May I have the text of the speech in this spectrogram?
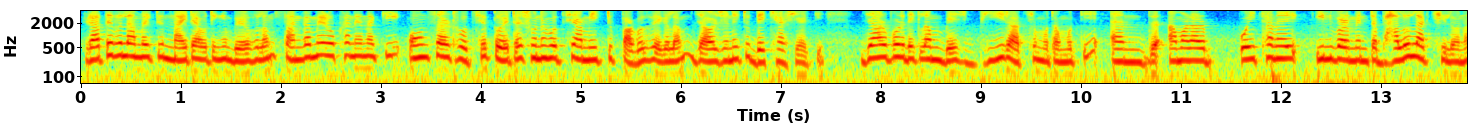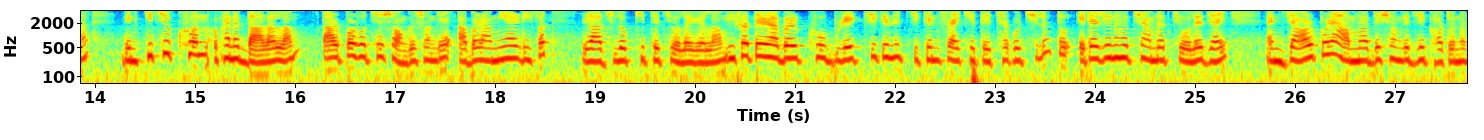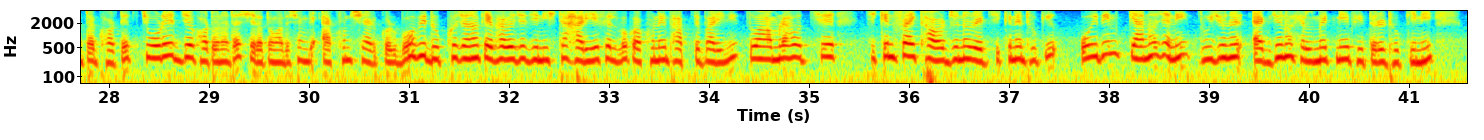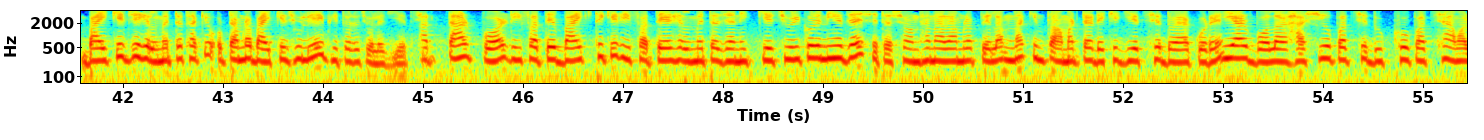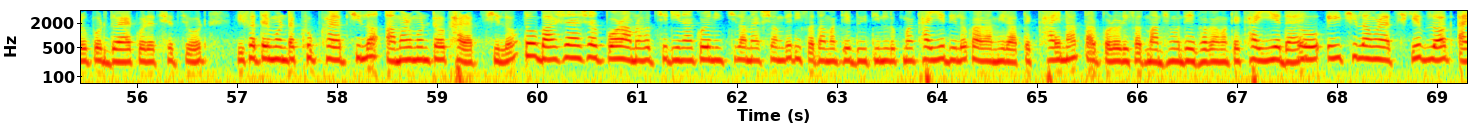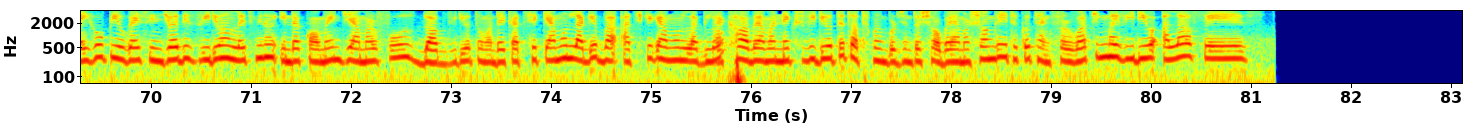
রাতে বেলা আমরা একটু নাইট আউটিংয়ে বের হলাম। সাঙ্গামের ওখানে নাকি কনসার্ট হচ্ছে, তো এটা শুনে হচ্ছে আমি একটু পাগল হয়ে গেলাম। যাওয়ার জন্য একটু দেখে আসি আর কি। যাওয়ার পরে দেখলাম বেশ ভিড় আছে মোটামুটি অ্যান্ড আমার আর ওইখানে ইনভারমেন্টটা ভালো লাগছিল না। দেন কিছুক্ষণ ওখানে দাঁড়ালাম। তারপর হচ্ছে সঙ্গে সঙ্গে আবার আমি আর রিফাত রাজলক্ষ্মীতে চলে গেলাম। রিফাতের আবার খুব রেড চিকেনের চিকেন ফ্রাই খেতে ইচ্ছা করছিল। তো এটার জন্য হচ্ছে আমরা চলে যাই। অ্যান্ড যাওয়ার পরে আমাদের সঙ্গে যে ঘটনাটা ঘটে, চোরের যে ঘটনাটা, সেটা তোমাদের সঙ্গে এখন শেয়ার করব। খুবই দুঃখজনক এভাবে যে জিনিসটা হারিয়ে ফেলব, কখনোই ভাবতে পারিনি। তো আমরা হচ্ছে চিকেন ফ্রাই খাওয়ার জন্য রেড চিকেনে ঢুকি। ওই দিন কেন জানি দুইজনের একজনও হেলমেট নিয়ে ভিতরে ঢুকিনি। বাইকের যে হেলমেটটা থাকে, ওটা আমরা বাইকে ঝুলিয়েই ভিতরে চলে গিয়েছি। আর তারপর রিফাতের বাইক থেকে রিফাতের হেলমেটটা জানি কে চুরি করে নিয়ে যায়, সেটা সন্ধান আর আমরা পেলাম না, কিন্তু আমারটা রেখে গিয়েছে দয়া করে। কি আর বলার, হাসিও পাচ্ছে, দুঃখও পাচ্ছে, আমার উপর দয়া করেছে চোর। রিফাতের মনটা খুব খারাপ ছিল, আমার মনটাও খারাপ ছিল। তো বাসায় আসার পর আমরা হচ্ছে ডিনার করে নিচ্ছিলাম একসঙ্গে। রিফাত আমাকে দুই তিন লুকমা খাইয়ে দিল, কারণ আমি রাতে খাই না। তারপরও রিফাত মাঝে মধ্যে এভাবে আমাকে খাইয়ে তো এই ছিল আমার আজকে blog I hope you guys enjoy this video and let me know in the comment যে আমার ফুল ব্লগ ভিডিও তোমাদের কাছে কেমন লাগে বা আজকে কেমন লাগল। দেখা হবে আমার নেক্সট ভিডিওতে ততক্ষণ পর্যন্ত সবাই আমার সঙ্গেই থেকো। Thanks for watching my video আল্লাহ হাফেজ।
